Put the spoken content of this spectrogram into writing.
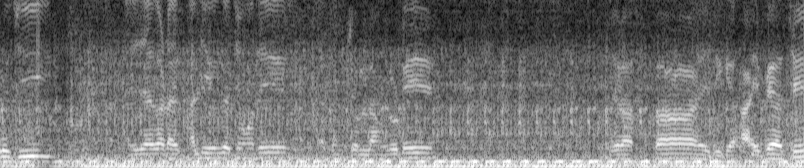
করেছি। এই জায়গাটায় খালি হয়ে গেছে আমাদের। এখন চললাম রোডে। রাস্তা এদিকে হাইওয়ে আছে।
